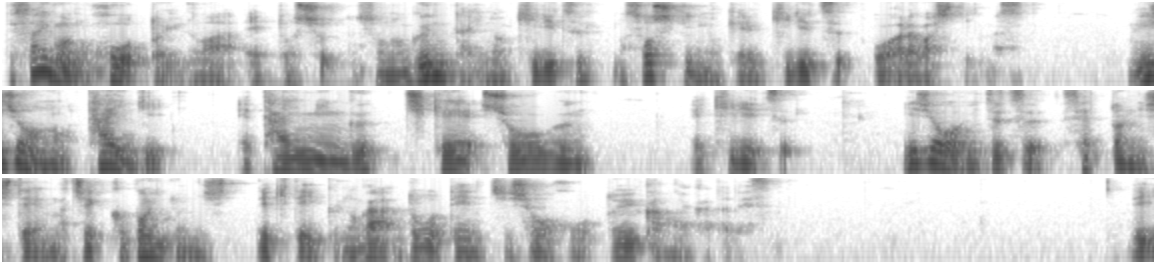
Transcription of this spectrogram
で最後の法というのは、えっと、その軍隊の規律、組織における規律を表しています。以上の大義、タイミング、地形、将軍、規律。以上5つセットにして、チェックポイントにできていくのが道天地商法という考え方です。で、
